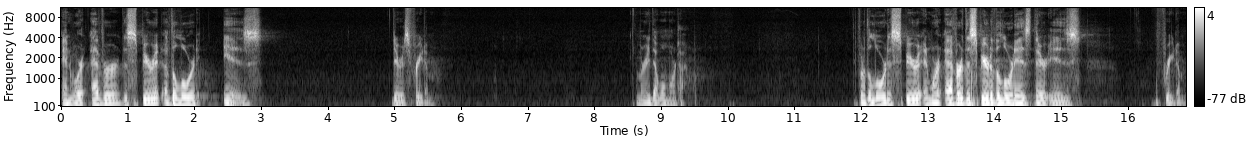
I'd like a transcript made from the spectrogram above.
and wherever the spirit of the Lord is, there is freedom. I'm going to read that one more time. For the Lord is spirit, and wherever the spirit of the Lord is, there is freedom.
